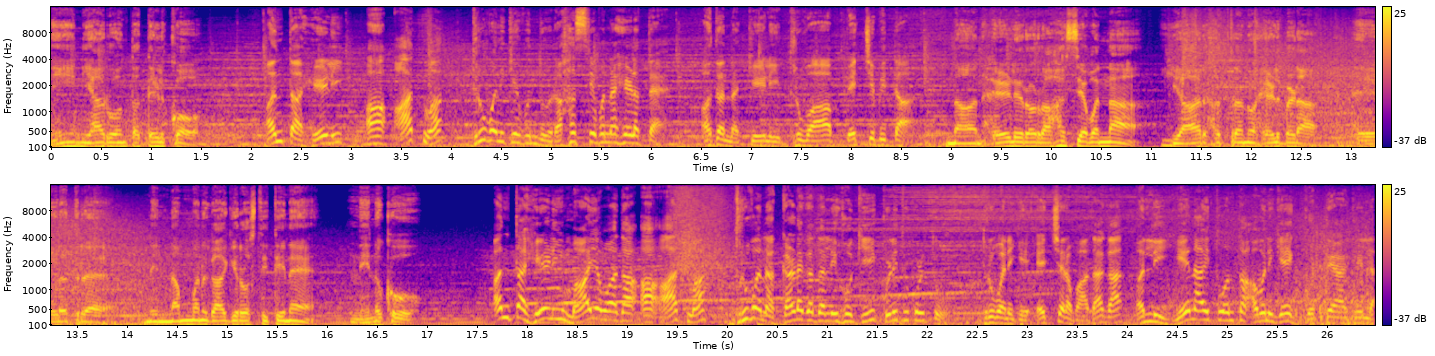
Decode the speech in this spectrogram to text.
ನೀನ್ ಯಾರು ಅಂತ ತಿಳ್ಕೊ. ಅಂತ ಹೇಳಿ ಆ ಆತ್ಮ ಧ್ರುವನಿಗೆ ಒಂದು ರಹಸ್ಯವನ್ನ ಹೇಳುತ್ತೆ. ಅದನ್ನ ಕೇಳಿ ಧ್ರುವ ಬೆಚ್ಚಿ ಬಿದ್ದ. ನಾನ್ ಹೇಳಿರೋ ರಹಸ್ಯವನ್ನ ಯಾರ ಹತ್ರನೂ ಹೇಳ್ಬೇಡ. ಹೇಳಿದ್ರೆ ನಿನ್ನಮ್ಮನಿಗಾಗಿರೋ ಸ್ಥಿತಿನೇ ನಿನಗೂ. ಅಂತ ಹೇಳಿ ಮಾಯವಾದ ಆ ಆತ್ಮ ಧ್ರುವನ ಕಡಗದಲ್ಲಿ ಹೋಗಿ ಕುಳಿತುಕೊಳ್ತು. ಧ್ರುವನಿಗೆ ಎಚ್ಚರವಾದಾಗ ಅಲ್ಲಿ ಏನಾಯ್ತು ಅಂತ ಅವನಿಗೆ ಗೊತ್ತೇ ಆಗಲಿಲ್ಲ.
